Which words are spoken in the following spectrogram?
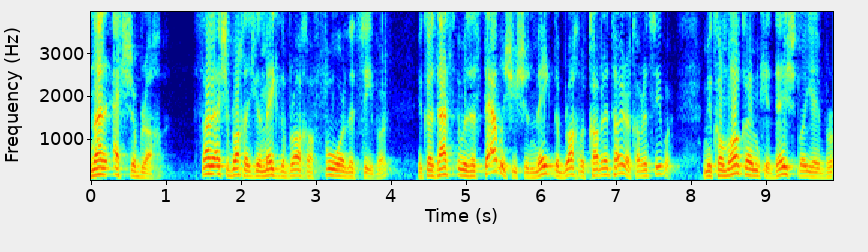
not an extra bracha. It's not an extra bracha that you can make the bracha for the tzibur, because that's it was established. You should make the bracha for covenant Torah, covenant tzibur. In order that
